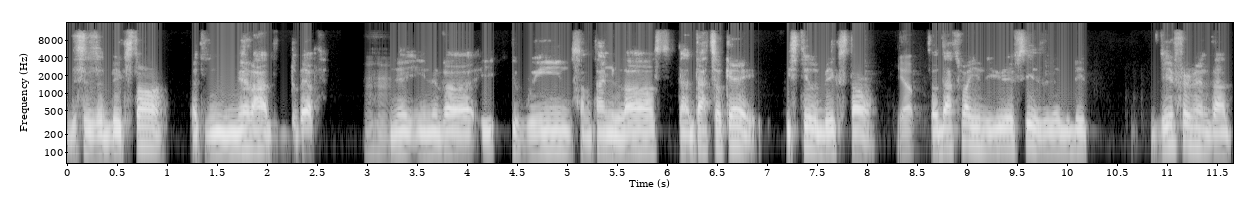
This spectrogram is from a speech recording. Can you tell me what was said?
This is a big star, but he never had the belt. Mhm. You he never he, he win. Sometimes he lost. That that's okay. He's still a big star. Yep. So that's why in the UFC is a little bit different than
